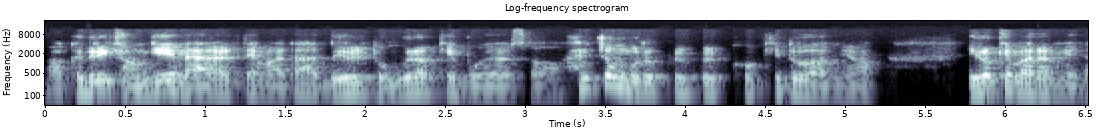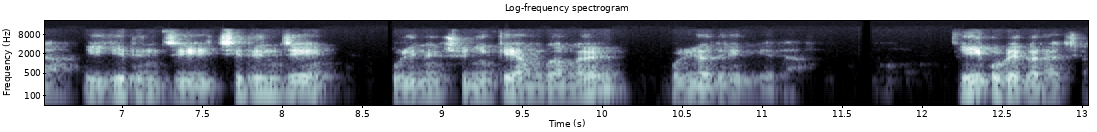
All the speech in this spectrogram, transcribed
어, 그들이 경기에 나갈 때마다 늘 동그랗게 모여서 한쪽 무릎을 꿇고 기도하며 이렇게 말합니다. 이기든지 지든지 우리는 주님께 영광을 올려드립니다. 이 고백을 하죠.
